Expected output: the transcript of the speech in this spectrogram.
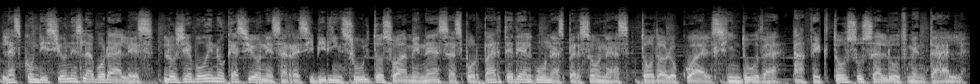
las condiciones laborales, los llevó en ocasiones a recibir insultos o amenazas por parte de algunas personas, todo lo cual, sin duda, afectó su salud mental.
